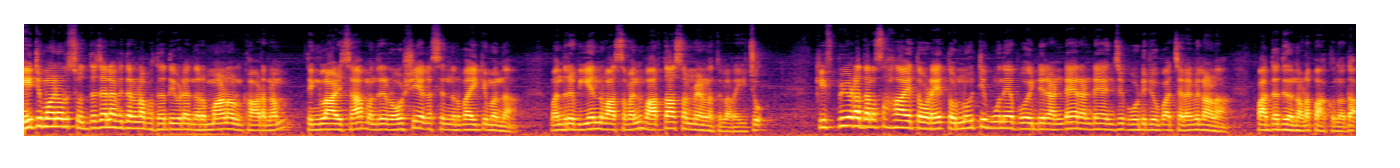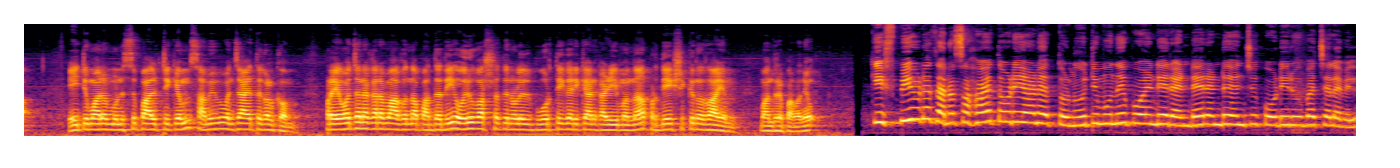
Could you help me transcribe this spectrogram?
ഏറ്റുമാനൂർ ശുദ്ധജല വിതരണ പദ്ധതിയുടെ നിർമ്മാണ ഉദ്ഘാടനം തിങ്കളാഴ്ച മന്ത്രി റോഷി അഗസ്യൻ നിർവഹിക്കുമെന്ന് മന്ത്രി വി എൻ വാസവൻ വാർത്താസമ്മേളനത്തിൽ അറിയിച്ചു. കിഫ്ബിയുടെ ധനസഹായത്തോടെ തൊണ്ണൂറ്റി മൂന്ന് പോയിന്റ് രണ്ട് രണ്ട് അഞ്ച് കോടി രൂപ ചെലവിലാണ് പദ്ധതി നടപ്പാക്കുന്നത്. ഏറ്റുമാനൂർ മുനിസിപ്പാലിറ്റിക്കും സമീപ പഞ്ചായത്തുകൾക്കും പ്രയോജനകരമാകുന്ന പദ്ധതി ഒരു വർഷത്തിനുള്ളിൽ പൂർത്തീകരിക്കാൻ കഴിയുമെന്ന് പ്രതീക്ഷിക്കുന്നതായും മന്ത്രി പറഞ്ഞു. കിഫ്ബിയുടെ ധനസഹായത്തോടെയാണ് തൊണ്ണൂറ്റിമൂന്ന് പോയിന്റ് രണ്ട് രണ്ട് അഞ്ച് കോടി രൂപ ചെലവിൽ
